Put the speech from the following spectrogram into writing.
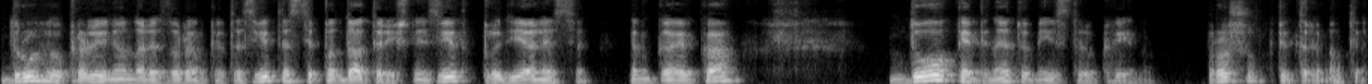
Друге управління аналізу ринку та звітності подати річний звіт про діяльність НКЯК до Кабінету міністрів України. Прошу підтримати.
